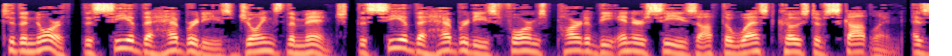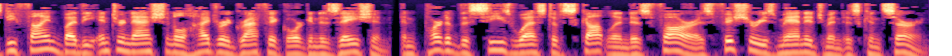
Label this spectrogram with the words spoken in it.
To the north, the Sea of the Hebrides joins the Minch. The Sea of the Hebrides forms part of the inner seas off the west coast of Scotland, as defined by the International Hydrographic Organisation, and part of the seas west of Scotland as far as fisheries management is concerned.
